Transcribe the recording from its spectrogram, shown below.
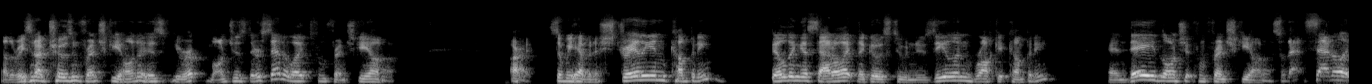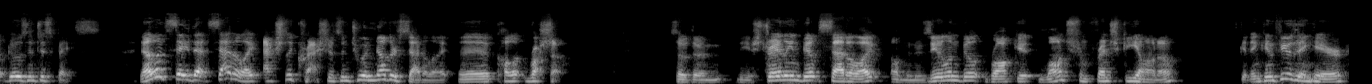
Now, the reason I've chosen French Guiana is Europe launches their satellites from French Guiana. All right, so we have an Australian company building a satellite that goes to a New Zealand rocket company, and they launch it from French Guiana. So that satellite goes into space. Now let's say that satellite actually crashes into another satellite, uh, call it Russia. So the, the Australian-built satellite on the New Zealand-built rocket launched from French Guiana, it's getting confusing here,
